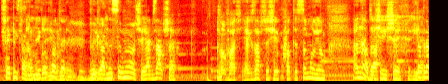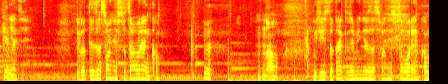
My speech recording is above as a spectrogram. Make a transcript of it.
przepisaną do Przepisano niego do niego kwotę. wy- wy- wygrane. Wygrane sumują się, jak zawsze. No właśnie, jak zawsze się kwoty sumują, a na Dobra, dzisiejszych jak drapiemy. pieniędzy. Tylko ty zasłaniasz to całą ręką. No, musisz to tak, żeby nie zasłaniać całą ręką.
